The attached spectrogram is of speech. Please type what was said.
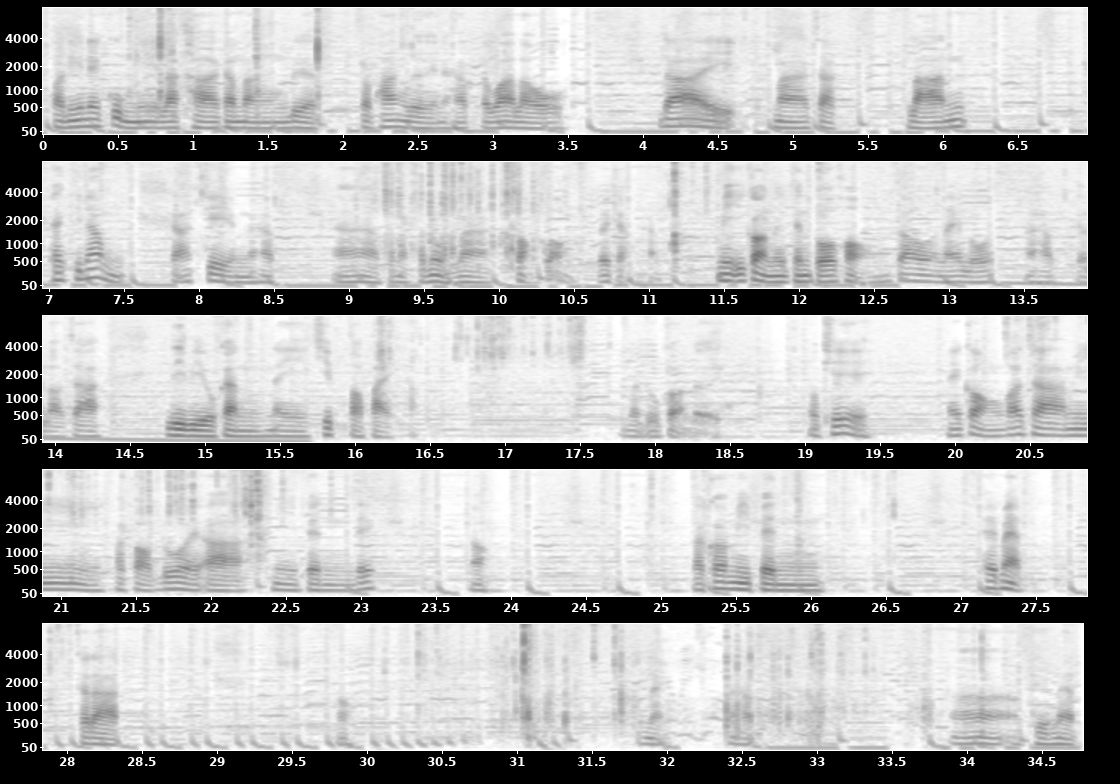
ตอนนี้ในกลุ่มนี้ราคากำลังเดือดสะพั่งเลยนะครับ แต่ว่าเราได้มาจากร้าน Platinum Card Game นะครับสนับสนุนมา 2 กล่องด้วยกันครับ มีอีกกล่องหนึ่งเป็นตัวของเจ้า Night Rose นะครับ เดี๋ยวเราจะรีวิวกันในคลิปต่อไปครับ มาดูก่อนเลย โอเค ในกล่องก็จะมีประกอบด้วยอ่ามีเป็นเด็กเนาะแล้วก็มีเป็นเพย์แมท กระดาษไหนนะครับ อ่าเพย์แมท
